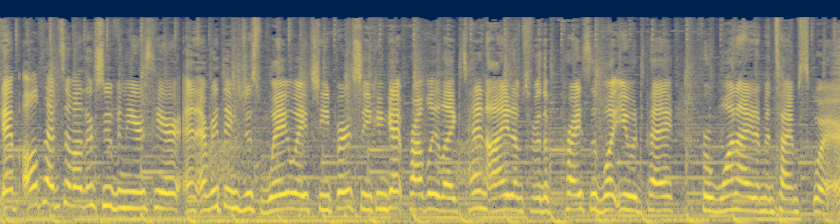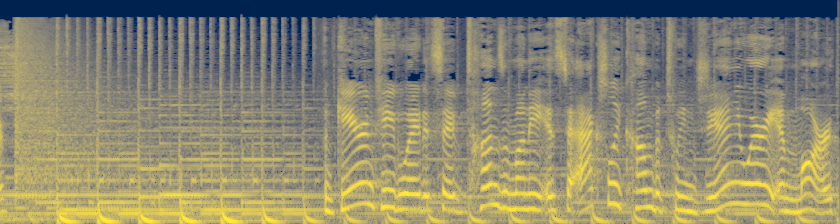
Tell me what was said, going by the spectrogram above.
you have all types of other souvenirs here and everything's just way, way cheaper. So you can get probably like 10 items for the price of what you would pay for one item in Times Square. A guaranteed way to save tons of money is to actually come between January and March,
